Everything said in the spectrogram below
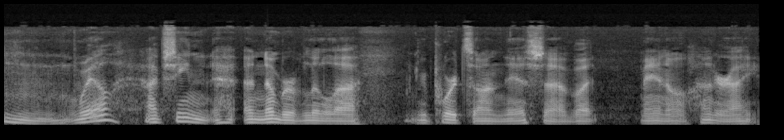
Hmm. Well, I've seen a number of little uh, reports on this, uh, but man, oh Hunter, I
